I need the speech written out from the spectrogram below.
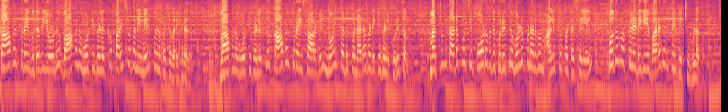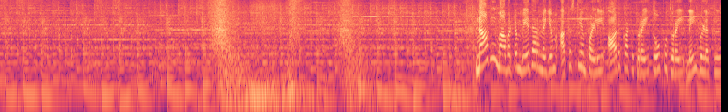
காவல்துறை உதவியோடு வாகன ஓட்டிகளுக்கு பரிசோதனை மேற்கொள்ளப்பட்டு வருகிறது. வாகன ஓட்டிகளுக்கு காவல்துறை சார்பில் நோய் தடுப்பு நடவடிக்கைகள் குறித்தும் மற்றும் தடுப்பூசி போடுவது குறித்து விழிப்புணர்வும் அளிக்கப்பட்ட செயல் பொதுமக்களிடையே வரவேற்பை பெற்றுள்ளது. நாகை மாவட்டம் வேதாரண்யம் அகஸ்தியம்பள்ளி ஆறுகாட்டுத்துறை தோப்புத்துறை நெய்விளக்கு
